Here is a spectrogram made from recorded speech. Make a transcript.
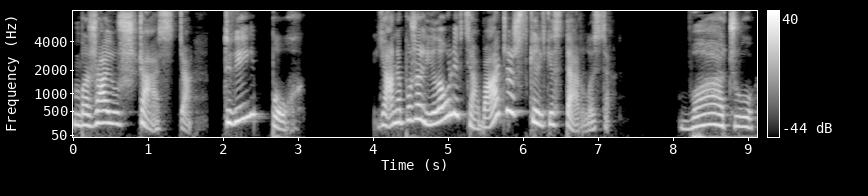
Бажаю щастя, твій пух. Я не пожаліла олівця, бачиш, скільки стерлося? Бачу,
